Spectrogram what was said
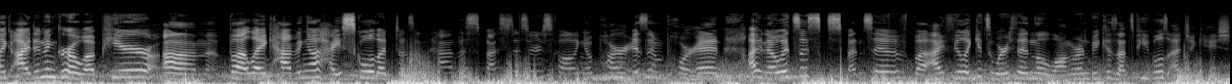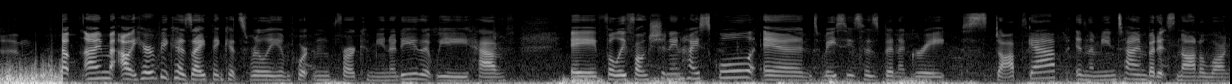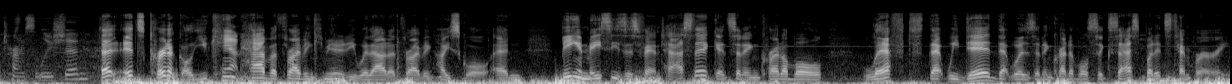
like I didn't grow up here, um, but like having a high school that doesn't have asbestos falling apart is important. I know it's expensive, but I feel like it's worth it in the long run because that's people's education. I'm out here because I think it's really important for our community that we have a fully functioning high school, and Macy's has been a great stopgap in the meantime, but it's not a long term solution. That, it's critical. You can't have a thriving community without a thriving high school. And being in Macy's is fantastic. It's an incredible lift that we did that was an incredible success, but it's temporary.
